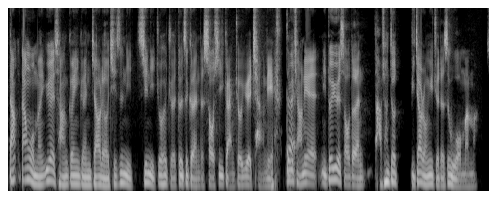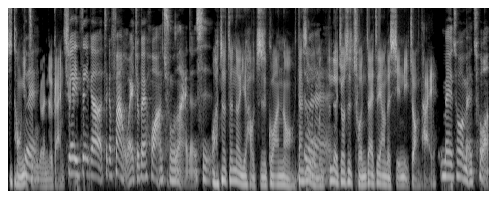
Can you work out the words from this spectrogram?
当当我们越常跟一个人交流，其实你心里就会觉得对这个人的熟悉感就越强烈，越强烈，你对越熟的人，好像就比较容易觉得是我们嘛。是同一组人的感觉，所以这个这个范围就被画出来了。是哇，这真的也好直观哦。但是我们真的就是存在这样的心理状态。没错，没错。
